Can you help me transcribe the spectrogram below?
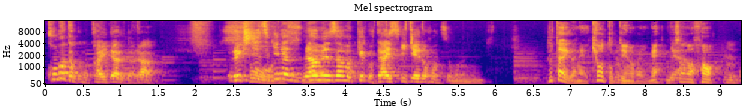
細かくも書いてあるから歴史好きなラーメンさんは結構大好き系の本ですよ、これ。うん。舞台がね京都っていうのがいいね、うん。でそのうん。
